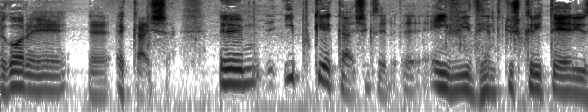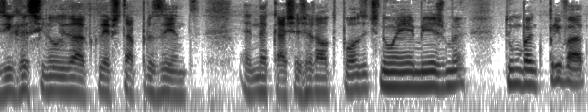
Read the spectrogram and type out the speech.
agora é a Caixa. e porquê a Caixa? Quer dizer, é evidente que os critérios e racionalidade que deve estar presente na Caixa Geral de Depósitos não é a mesma de um banco privado.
